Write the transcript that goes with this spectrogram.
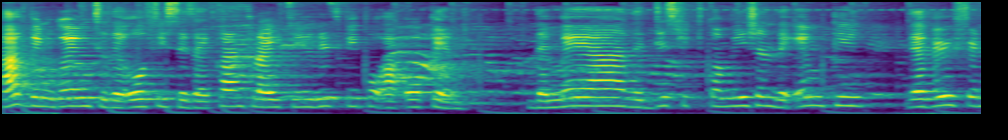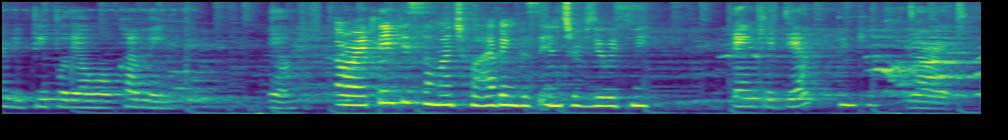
I've been going to the offices, I can't lie to you, these people are open. The mayor, the district commission, the MP, they are very friendly people, they are welcoming. Yeah. All right. Thank you so much for having this interview with me. Thank you, dear. Thank you. All right.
